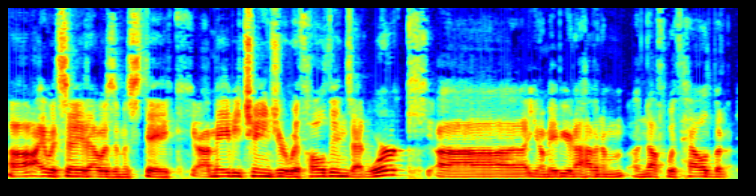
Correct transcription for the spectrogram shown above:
Uh, I would say that was a mistake. Uh, maybe change your withholdings at work. Uh, you know, maybe you're not having em- enough withheld, but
